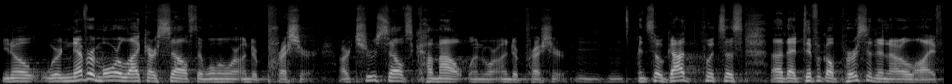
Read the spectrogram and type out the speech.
You know, we're never more like ourselves than when we're under pressure. Our true selves come out when we're under pressure. Mm-hmm. And so God puts us, uh, that difficult person in our life,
